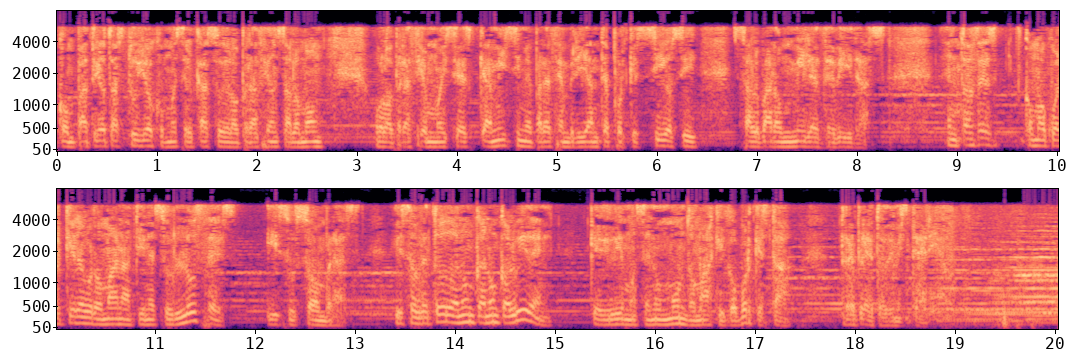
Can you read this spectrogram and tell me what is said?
compatriotas tuyos, como es el caso de la Operación Salomón o la Operación Moisés, que a mí sí me parecen brillantes porque sí o sí salvaron miles de vidas. Entonces, como cualquier obra humana, tiene sus luces y sus sombras. Y sobre todo, nunca, nunca olviden que vivimos en un mundo mágico porque está repleto de misterio.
